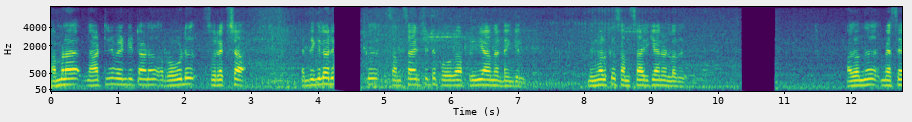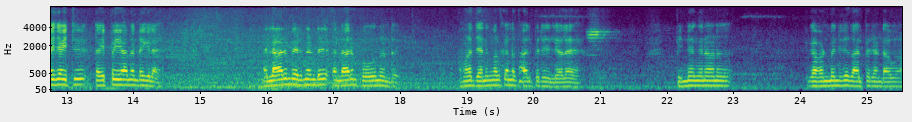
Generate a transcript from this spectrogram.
നമ്മളെ നാട്ടിന് വേണ്ടിയിട്ടാണ് റോഡ് സുരക്ഷ. എന്തെങ്കിലും ഒരു സംസാരിച്ചിട്ട് പോവുക ഫ്രീ ആണെന്നുണ്ടെങ്കിൽ നിങ്ങൾക്ക് സംസാരിക്കാനുള്ളത്. അതൊന്ന് മെസ്സേജ് ആയിട്ട് ടൈപ്പ് ചെയ്യാന്നുണ്ടെങ്കിലേ എല്ലാവരും വരുന്നുണ്ട് എല്ലാവരും പോകുന്നുണ്ട്. നമ്മളെ ജനങ്ങൾക്ക് തന്നെ താല്പര്യമില്ല അല്ലേ? പിന്നെ എങ്ങനെയാണ് ഗവൺമെന്റിന് താല്പര്യം ഉണ്ടാവുക?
